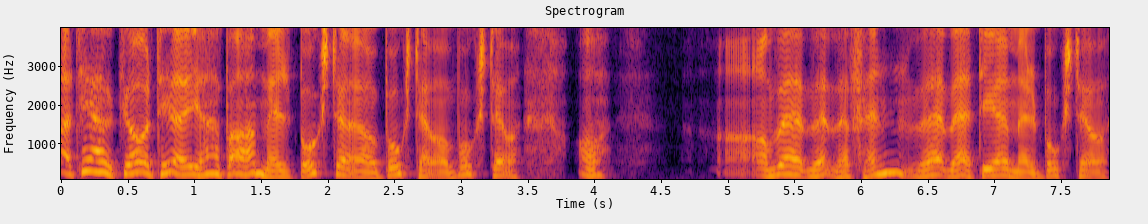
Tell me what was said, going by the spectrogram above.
og det har jeg gjort, det er, jeg har bare malet bogstaver og bogstaver og bogstaver. Og, og hvad, hvad, hvad fanden, hvad, hvad er det her med alle bogstaver?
